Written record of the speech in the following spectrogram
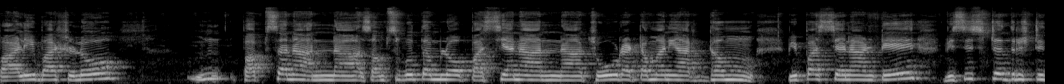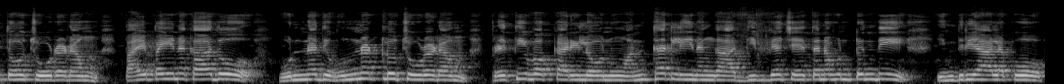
పాళీ భాషలో పప్సన అన్న సంస్కృతంలో పశ్యన అన్న చూడటం అని అర్థం. విపశ్యన అంటే విశిష్ట దృష్టితో చూడడం. పై పైన కాదు ఉన్నది ఉన్నట్లు చూడడం. ప్రతి ఒక్కరిలోనూ అంతర్లీనంగా దివ్య చేతన ఉంటుంది. ఇంద్రియాలకు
